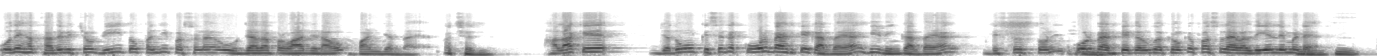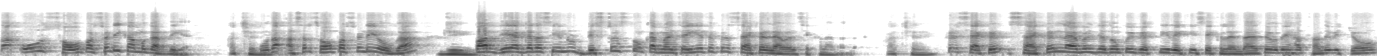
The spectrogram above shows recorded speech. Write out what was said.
ਉਹਦੇ ਹੱਥਾਂ ਦੇ ਵਿੱਚੋਂ 20 ਤੋਂ 25% ਊਰਜਾ ਦਾ ਪ੍ਰਵਾਹ ਜਿਹੜਾ ਉਹ ਬਣ ਜਾਂਦਾ ਹੈ ਅੱਛਾ ਜੀ। ਹਾਲਾਂਕਿ ਜਦੋਂ ਕਿਸੇ ਦੇ ਕੋਲ ਬੈਠ ਕੇ ਕਰਦਾ ਹੈ ਹੀਲਿੰਗ ਕਰਦਾ ਹੈ ਡਿਸਟੈਂਸ ਤੋਂ ਨਹੀਂ ਕੋਲ ਬੈਠ ਕੇ ਕਰੂਗਾ ਕਿਉਂਕਿ ਫਸਟ ਲੈਵਲ ਦੀ ਇਹ ਲਿਮਿਟ ਹੈ। ਤਾਂ ਉਹ 100% ਹੀ ਕੰਮ ਕਰਦੀ ਹੈ। ਅੱਛਾ ਜੀ। ਉਹਦਾ ਅਸਰ 100% ਹੀ ਹੋਊਗਾ। ਜੀ। ਪਰ ਜੇ ਅਗਰ ਅਸੀਂ ਇਹਨੂੰ ਡਿਸਟੈਂਸ ਤੋਂ ਕਰਨਾ ਚਾਹੀਏ ਤੇ ਫਿਰ ਸੈਕੰਡ ਲੈਵਲ ਸਿੱਖਣਾ ਪੈਂਦਾ। ਅੱਛਾ ਜੀ। ਫਿਰ ਸੈਕੰਡ ਸੈਕੰਡ ਲੈਵਲ ਜਦੋਂ ਕੋਈ ਵਿਅਕਤੀ ਰੇਕੀ ਸਿੱਖ ਲੈਂਦਾ ਹੈ ਤੇ ਉਹਦੇ ਹੱਥਾਂ ਦੇ ਵਿੱਚੋਂ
